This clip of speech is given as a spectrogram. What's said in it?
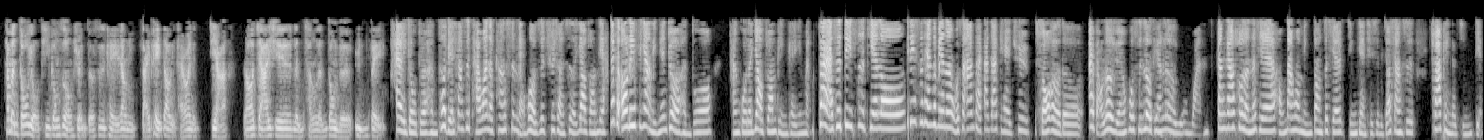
他们都有提供这种选择，是可以让你宅配到你台湾的家，然后加一些冷藏冷冻的运费。还有一个我觉得很特别，像是台湾的康是美或者是屈臣氏的药妆店，那个 Olive Young 里面就有很多。韩国的药妆品可以买，再来是第四天喽。第四天这边呢，我是安排大家可以去首尔的爱宝乐园或是乐天乐园玩。刚刚说的那些宏大或明洞这些景点，其实比较像是 shopping 的景点。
